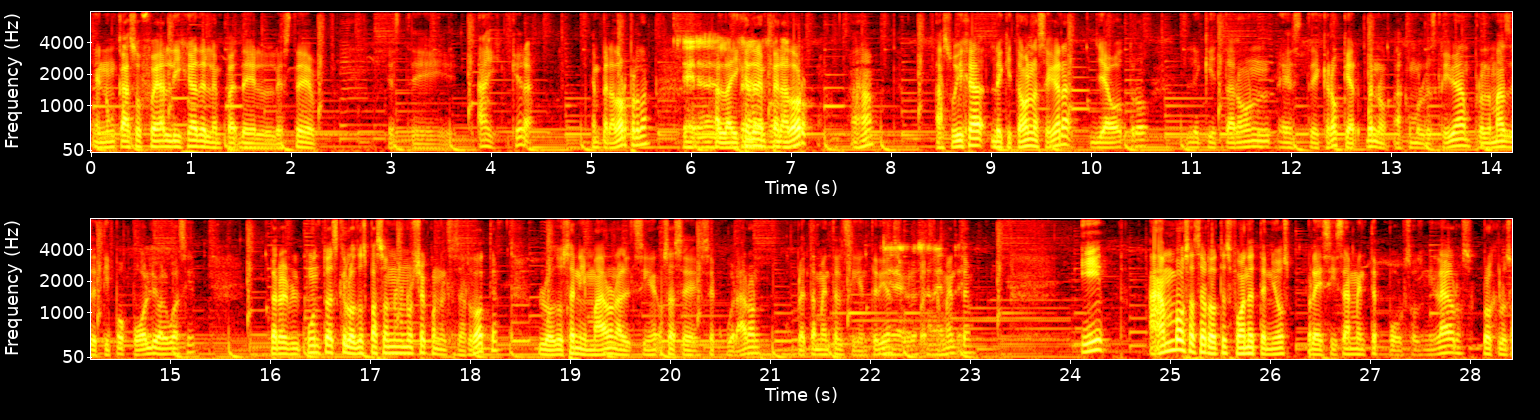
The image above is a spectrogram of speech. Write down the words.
En un caso fue a la hija del, del este... Este... Ay, ¿qué era? Emperador, perdón. a la hija del emperador. Ajá. A su hija le quitaron la ceguera y a otro le quitaron, este, creo que, bueno, a como lo escribían, problemas de tipo polio o algo así. Pero el punto es que los dos pasaron una noche con el sacerdote. Los dos se animaron al siguiente, o sea, se, curaron completamente el siguiente día, supuestamente. Y ambos sacerdotes fueron detenidos precisamente por sus milagros. Porque los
